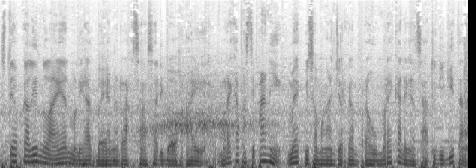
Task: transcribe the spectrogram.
Setiap kali nelayan melihat bayangan raksasa di bawah air, mereka pasti panik. Meg bisa menghancurkan perahu mereka dengan satu gigitan.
